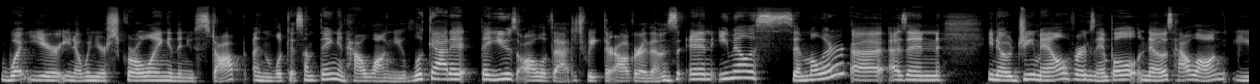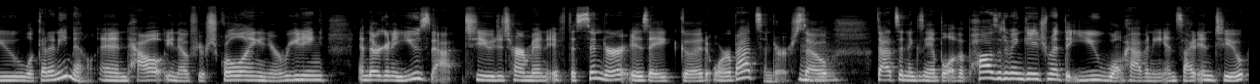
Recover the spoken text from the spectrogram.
what you're, you know, when you're scrolling and then you stop and look at something and how long you look at it. They use all of that to tweak their algorithms. And email is similar, uh, as in, you know, Gmail, for example, knows how long you look at an email and how, you know, if you're scrolling and you're reading, and they're going to use that to determine if the sender is a good or a bad sender. So, mm-hmm that's an example of a positive engagement that you won't have any insight into.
